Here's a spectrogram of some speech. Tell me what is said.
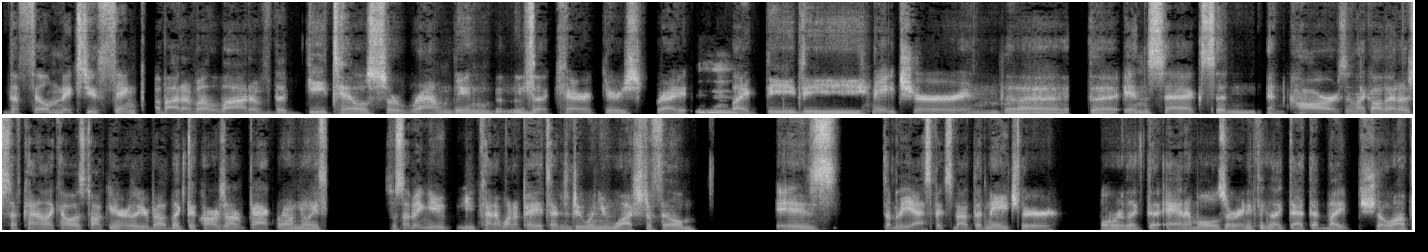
the film makes you think about a lot of the details surrounding the characters, right? Mhm. Like the the nature and the the insects and and cars and like all that other stuff. Kind of like how I was talking earlier about like the cars aren't background noise. So something you you kind of want to pay attention to when you watch the film is some of the aspects about the nature or like the animals or anything like that that might show up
